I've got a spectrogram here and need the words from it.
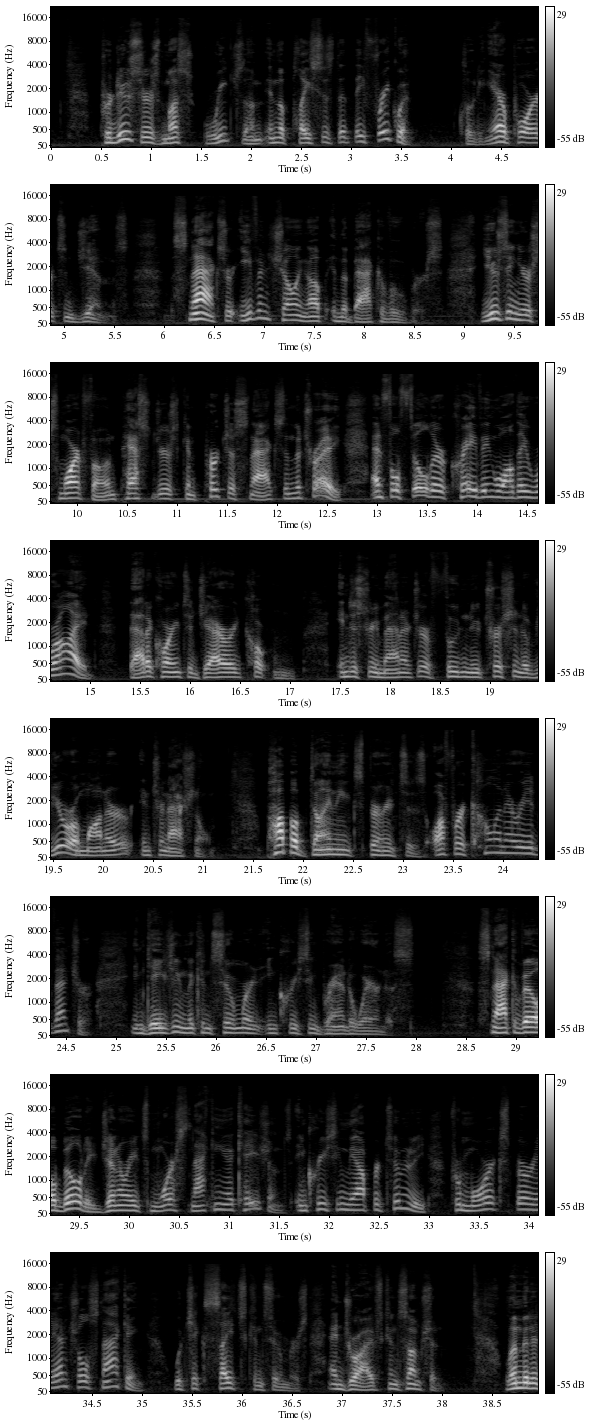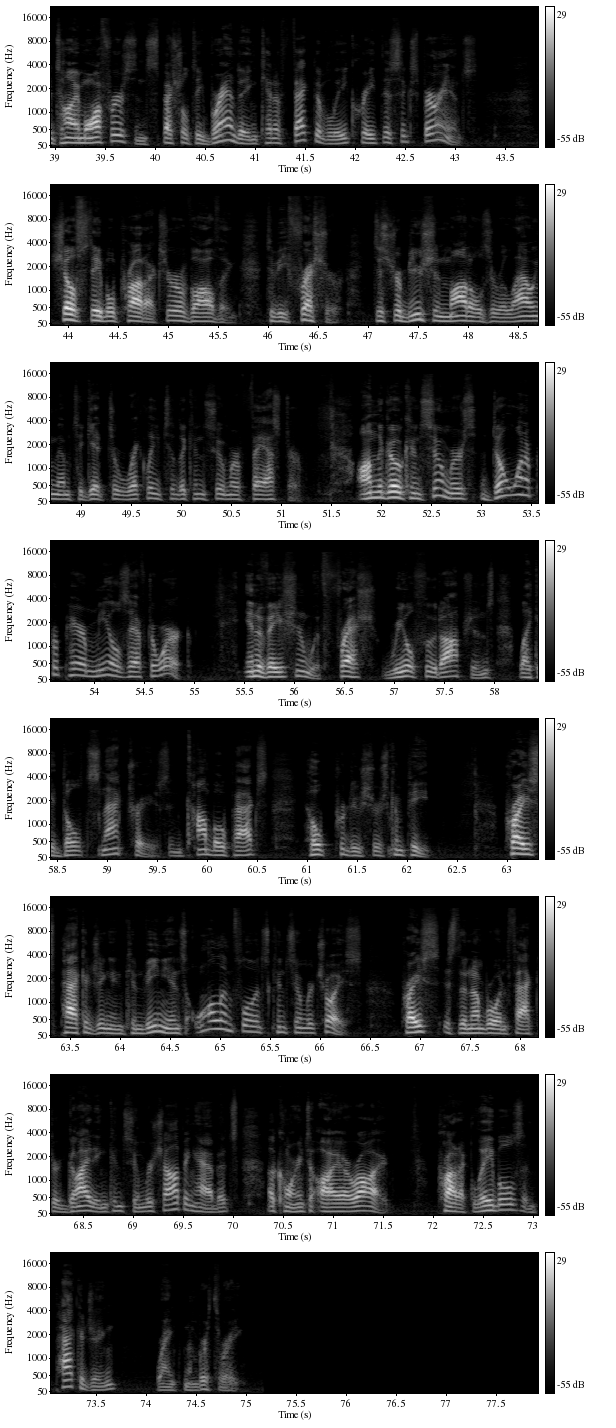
Producers must reach them in the places that they frequent, including airports and gyms. Snacks are even showing up in the back of Ubers. Using your smartphone, passengers can purchase snacks in the tray and fulfill their craving while they ride. That, according to Jared Koerten, industry manager of food and nutrition of Euromonitor International. Pop up dining experiences offer a culinary adventure, engaging the consumer and increasing brand awareness. Snack availability generates more snacking occasions, increasing the opportunity for more experiential snacking, which excites consumers and drives consumption. Limited time offers and specialty branding can effectively create this experience. Shelf stable products are evolving to be fresher. Distribution models are allowing them to get directly to the consumer faster. On the go consumers don't want to prepare meals after work. Innovation with fresh, real food options like adult snack trays and combo packs help producers compete. Price, packaging, and convenience all influence consumer choice. Price is the number one factor guiding consumer shopping habits, according to IRI. Product labels and packaging ranked number three.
